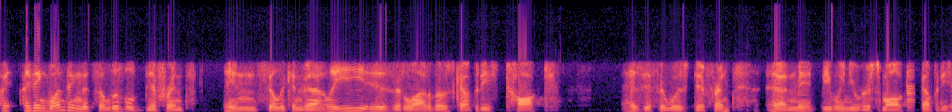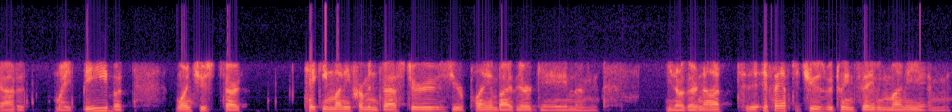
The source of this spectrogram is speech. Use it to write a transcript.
I, I think one thing that's a little different in Silicon Valley is that a lot of those companies talked as if it was different. And maybe when you were a small company out, it might be, but once you start taking money from investors. You're playing by their game, and you know they're not. If they have to choose between saving money and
